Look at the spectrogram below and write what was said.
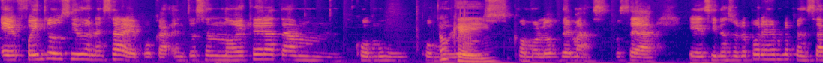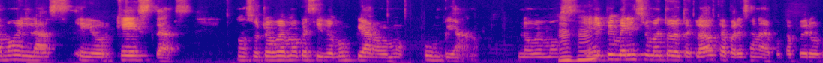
eh, fue introducido en esa época, entonces no es que era tan común como, los, como los demás. O sea, eh, si nosotros, por ejemplo, pensamos en las eh, orquestas, nosotros vemos que si vemos un piano, vemos un piano. no vemos, es el primer instrumento de teclado que aparece en la época, pero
